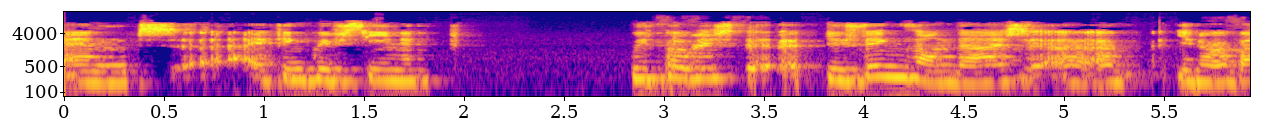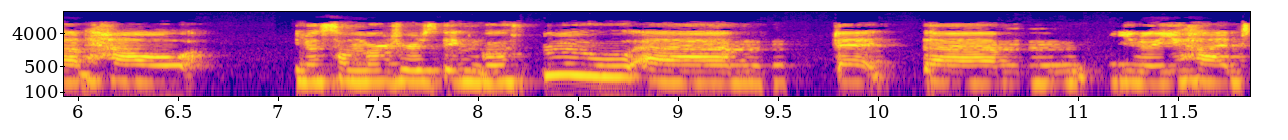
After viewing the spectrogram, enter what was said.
and I think we've seen, we've published a few things on that, uh, you know, about how, you know, some mergers didn't go through, um, that, um, you know, you had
